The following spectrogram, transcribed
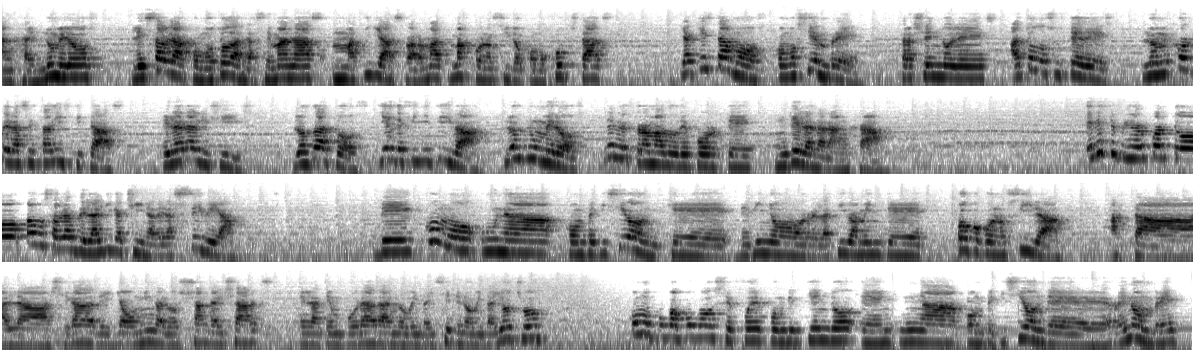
Naranja en Números. Les habla como todas las semanas Matías Barmat, más conocido como Hubstats. Y aquí estamos, como siempre, trayéndoles a todos ustedes lo mejor de las estadísticas, el análisis, los datos y en definitiva los números de nuestro amado deporte de la naranja. En este primer cuarto vamos a hablar de la Liga China, de la CBA, de cómo una competición que devino relativamente poco conocida hasta la llegada de Yao Ming a los Shanghai Sharks en la temporada 97-98, cómo poco a poco se fue convirtiendo en una competición de renombre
